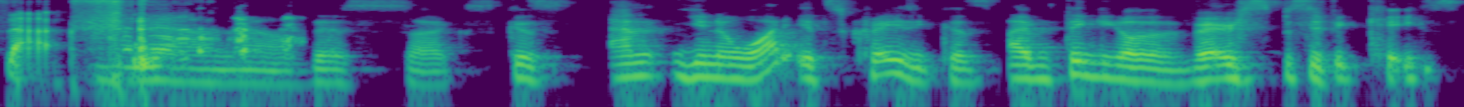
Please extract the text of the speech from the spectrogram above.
sucks. yeah, no, this sucks. Because, and you know what? It's crazy because I'm thinking of a very specific case.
